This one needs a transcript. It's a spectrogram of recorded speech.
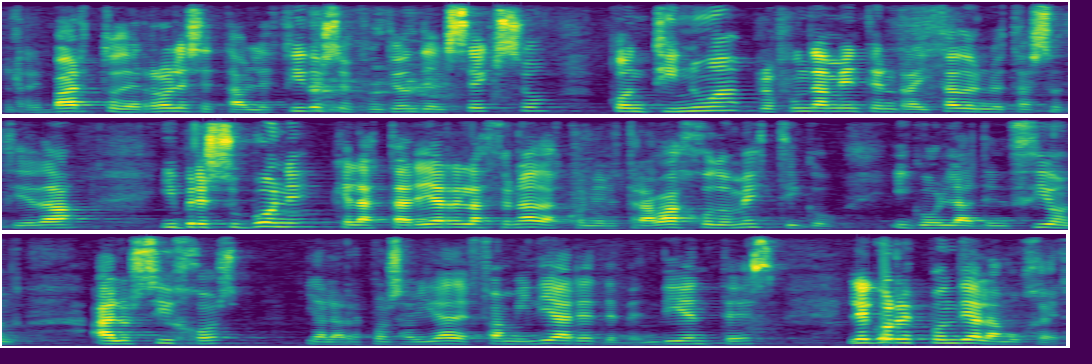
El reparto de roles establecidos en función del sexo continúa profundamente enraizado en nuestra sociedad y presupone que las tareas relacionadas con el trabajo doméstico y con la atención a los hijos y a las responsabilidades familiares dependientes le corresponde a la mujer,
